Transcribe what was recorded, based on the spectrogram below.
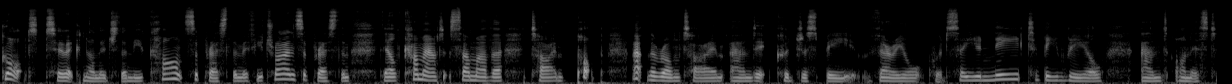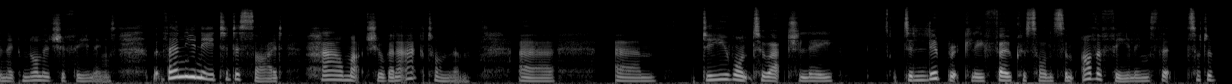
got to acknowledge them. You can't suppress them. If you try and suppress them, they'll come out at some other time, pop at the wrong time, and it could just be very awkward. So you need to be real and honest and acknowledge your feelings. But then you need to decide how much you're going to act on them. Uh, um, do you want to actually deliberately focus on some other feelings that sort of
